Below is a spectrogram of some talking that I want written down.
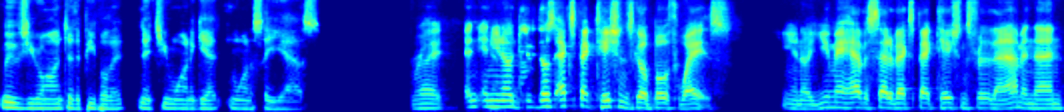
moves you on to the people that, that you want to get and want to say yes. Right. And, and, you know, those expectations go both ways. You know, you may have a set of expectations for them and then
